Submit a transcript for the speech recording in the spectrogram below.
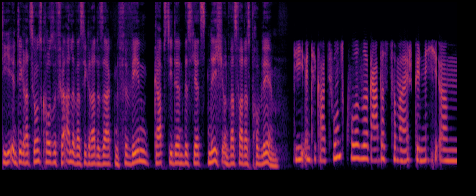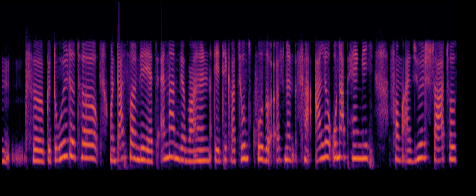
Die Integrationskurse für alle, was Sie gerade sagten, für wen gab es die denn bis jetzt nicht und was war das Problem? Die Integrationskurse gab es zum Beispiel nicht ähm, für Geduldete. Und das wollen wir jetzt ändern. Wir wollen die Integrationskurse öffnen für alle, unabhängig vom Asylstatus,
